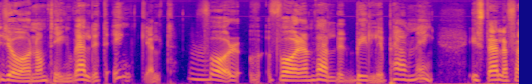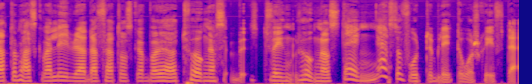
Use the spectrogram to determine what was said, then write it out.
gör någonting väldigt enkelt mm. för, för en väldigt billig penning. Istället för att de här ska vara livrädda för att de ska börja tvungas, tvungna att stänga så fort det blir ett årsskifte.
